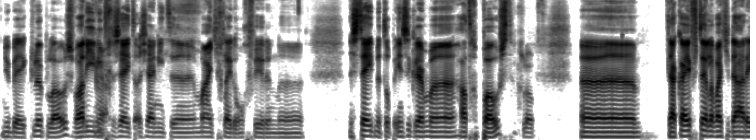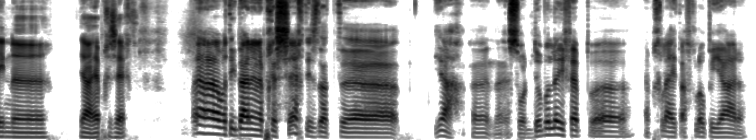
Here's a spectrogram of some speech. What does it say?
Nu ben je clubloos. We hadden hier niet gezeten als jij niet een maandje geleden ongeveer een, een statement op Instagram had gepost. Klopt. Ja, kan je vertellen wat je daarin ja, hebt gezegd? Wat ik daarin heb gezegd is dat ja, een, een soort dubbelleven heb, heb geleid de afgelopen jaren.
